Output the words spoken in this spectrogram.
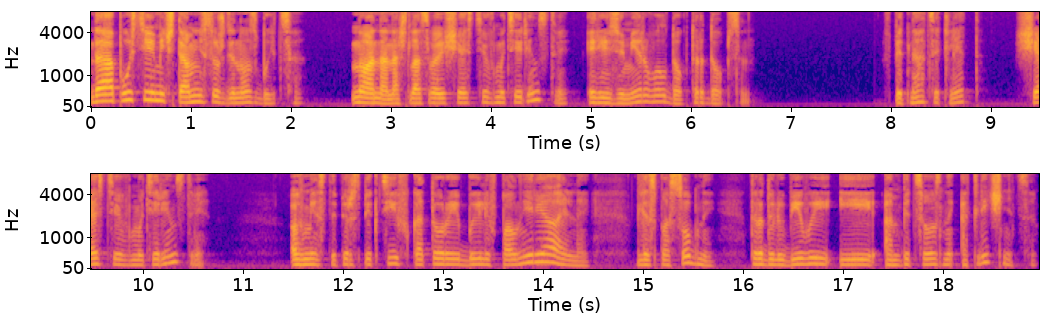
Да, пусть ее мечтам не суждено сбыться. Но она нашла свое счастье в материнстве, резюмировал доктор Добсон. В 15 лет счастье в материнстве? Вместо перспектив, которые были вполне реальны для способной, трудолюбивой и амбициозной отличницы?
